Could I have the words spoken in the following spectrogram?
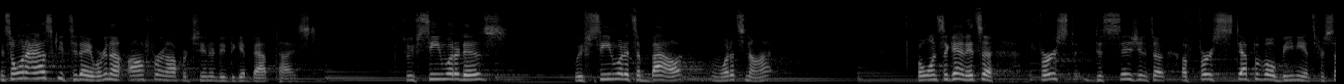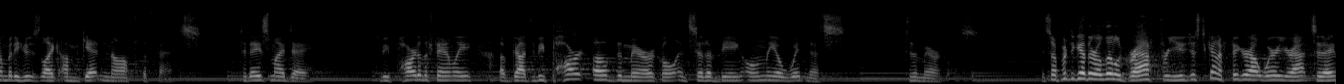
And so I want to ask you today, we're going to offer an opportunity to get baptized. So we've seen what it is, we've seen what it's about and what it's not. But once again, it's a first decision, it's a, a first step of obedience for somebody who's like, I'm getting off the fence. Today's my day to be part of the family of God, to be part of the miracle instead of being only a witness to the miracles. And so I put together a little graph for you just to kind of figure out where you're at today.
